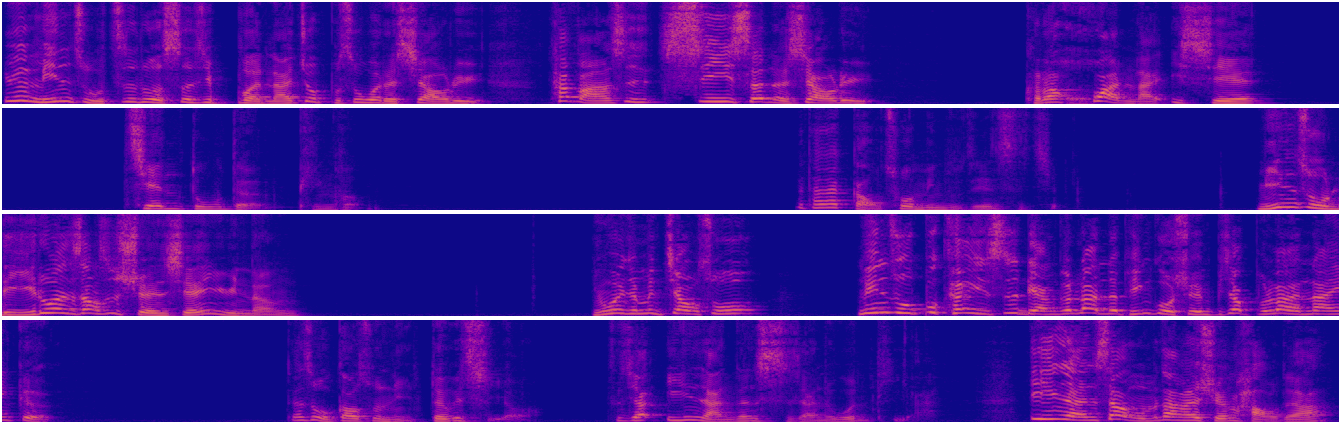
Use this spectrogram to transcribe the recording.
因为民主制度的设计本来就不是为了效率，它反而是牺牲了效率，可它换来一些。监督的平衡，那大家搞错民主这件事情。民主理论上是选贤与能，你为什么叫说民主不可以是两个烂的苹果选比较不烂的那一个？但是我告诉你，对不起哦，这叫因然跟实然的问题啊。因然上我们当然选好的啊，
